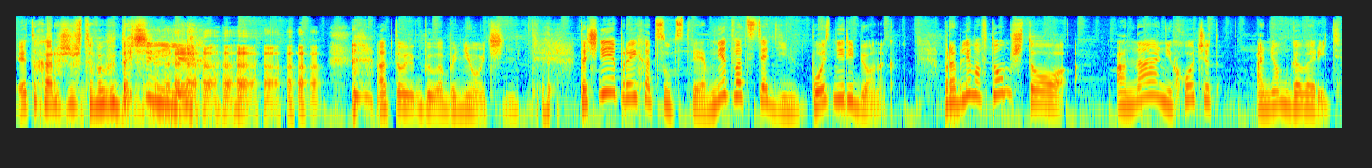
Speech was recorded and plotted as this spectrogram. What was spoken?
Это хорошо, что вы уточнили, а то было бы не очень. Точнее, про их отсутствие. Мне 21, поздний ребенок. Проблема в том, что она не хочет о нем говорить.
